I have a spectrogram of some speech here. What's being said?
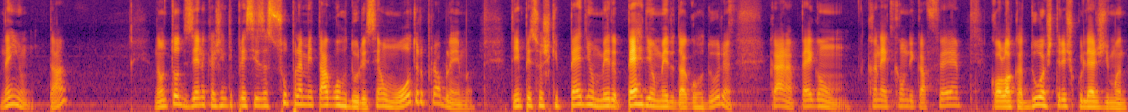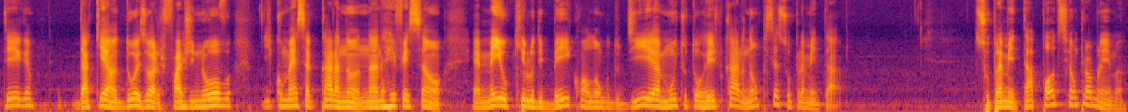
nenhum, tá? Não estou dizendo que a gente precisa suplementar a gordura, isso é um outro problema. Tem pessoas que perdem o medo, perdem o medo da gordura. Cara, pega um canecão de café, coloca duas, três colheres de manteiga, daqui a duas horas faz de novo e começa, cara, na, na refeição, é meio quilo de bacon ao longo do dia, muito torresmo. Cara, não precisa suplementar. Suplementar pode ser um problema.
